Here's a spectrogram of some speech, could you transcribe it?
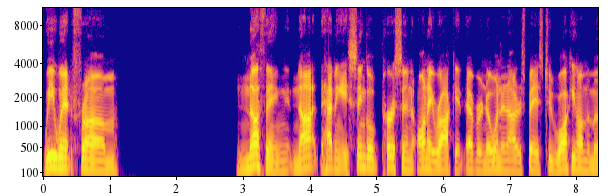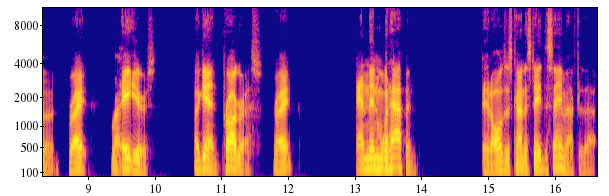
we went from nothing, not having a single person on a rocket ever, no one in outer space, to walking on the moon, right? Right. Eight years. Again, progress, right? And then what happened? It all just kind of stayed the same after that.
